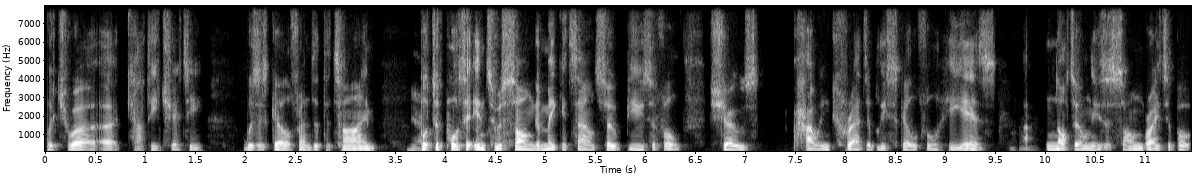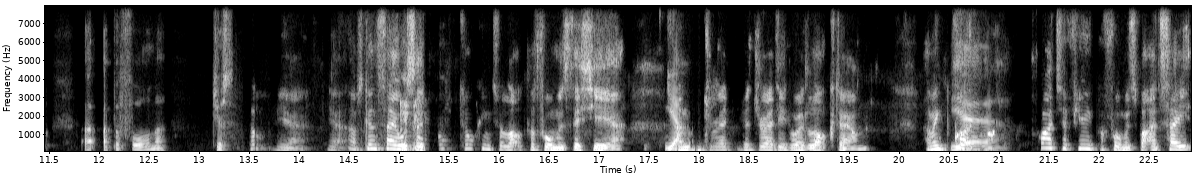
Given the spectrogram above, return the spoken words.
which were uh, Kathy Chitty was his girlfriend at the time. Yeah. But to put it into a song and make it sound so beautiful shows how incredibly skillful he is, Mhm. not only as a songwriter but a, a performer. Just Oh, yeah, yeah. I was going to say also talking to a lot of performers this year, Yeah. and the, dread, the dreaded word lockdown. I mean, quite, yeah, quite a few performers, but I'd say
